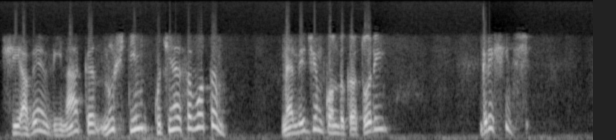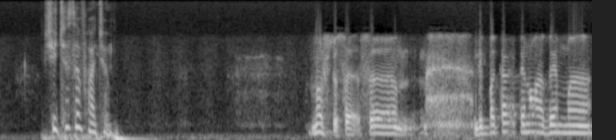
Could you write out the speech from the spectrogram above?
și avem vina că nu știm cu cine să votăm. Ne alegem conducătorii greșiți. Și ce să facem? Nu știu, să, să din păcate nu avem uh,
